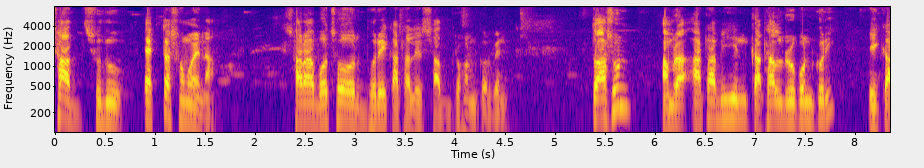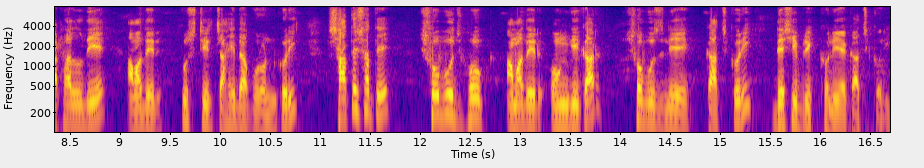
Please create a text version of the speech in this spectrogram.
স্বাদ শুধু একটা সময় না, সারা বছর ধরে কাঁঠালের স্বাদ গ্রহণ করবেন। তো আসুন আমরা আটাবিহীন কাঁঠাল রোপণ করি। এই কাঁঠাল দিয়ে আমাদের পুষ্টির চাহিদা পূরণ করি। সাথে সাথে সবুজ হোক আমাদের অঙ্গীকার, সবুজ নিয়ে কাজ করি, দেশি বৃক্ষ নিয়ে কাজ করি।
